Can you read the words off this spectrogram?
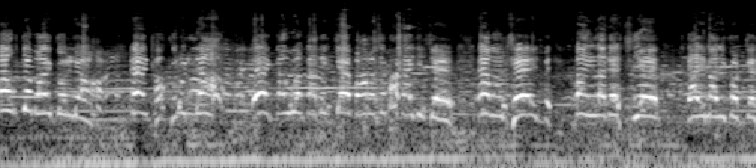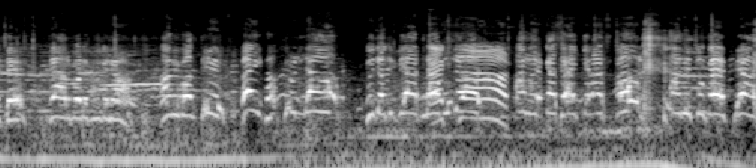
কাউকে ভয় করি না। এই ফখরুল্লাহ এই কাউয়া কাদেরকে ভারতে ভাগাই দিছে? এবং সেই বাংলাদেশ দিয়ে গাড়িমারি করতেছে। পেয়ার বলে বুঝে না আমি বলছি এই ফখরুল্লাহ তুই যদি পেয়ার না বুঝাস আমার কাছে ক্লাস কর আমি তোকে পেয়ার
